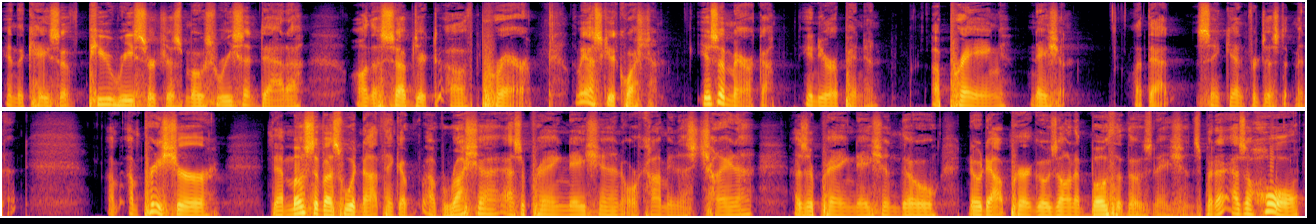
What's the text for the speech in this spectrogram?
in the case of Pew Research's most recent data on the subject of prayer. Let me ask you a question Is America, in your opinion, a praying nation? Let that sink in for just a minute. I'm, I'm pretty sure that most of us would not think of, of Russia as a praying nation or communist China as a praying nation, though no doubt prayer goes on in both of those nations. But as a whole,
